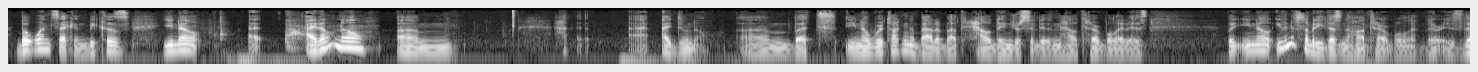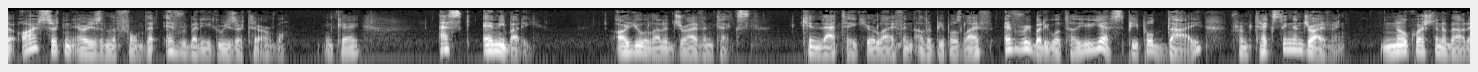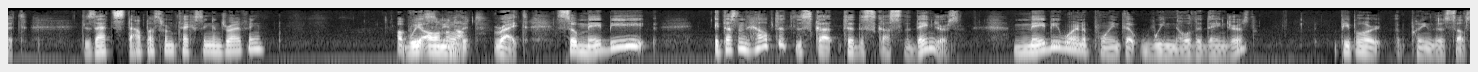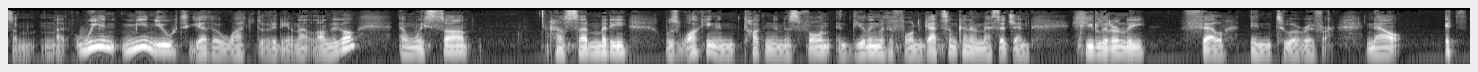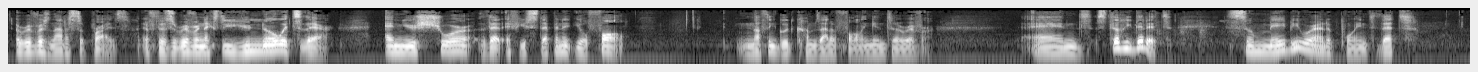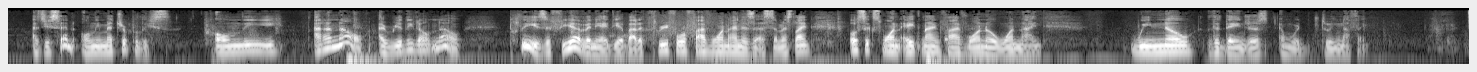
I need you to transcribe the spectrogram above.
But one second, because you know, I, I don't know. Um, I, I do know, um, but you know, we're talking about about how dangerous it is and how terrible it is. But you know, even if somebody doesn't know how terrible it there is, there are certain areas in the phone that everybody agrees are terrible. Okay, ask anybody: Are you allowed to drive and text? Can that take your life and other people's life? Everybody will tell you yes. People die from texting and driving. No question about it. Does that stop us from texting and driving? we all know not. that, right? So maybe it doesn't help to discuss to discuss the dangers. Maybe we're in a point that we know the dangers. People are putting themselves on. We, me and you together watched a video not long ago, and we saw how somebody was walking and talking on his phone and dealing with the phone, got some kind of message, and he literally fell into a river. Now, it's a river is not a surprise. If there's a river next to you, you know it's there, and you're sure that if you step in it, you'll fall. Nothing good comes out of falling into a river, and still he did it. So maybe we're at a point that, as you said, only Metropolis, only I don't know. I really don't know. Please, if you have any idea about it, 34519 is the SMS line, 061 895 1019. We know the dangers and we're doing nothing.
